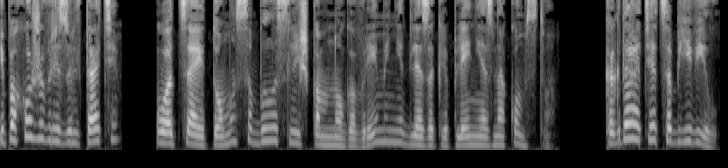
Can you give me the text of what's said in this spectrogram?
И, похоже, в результате у отца и Томаса было слишком много времени для закрепления знакомства. Когда отец объявил,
